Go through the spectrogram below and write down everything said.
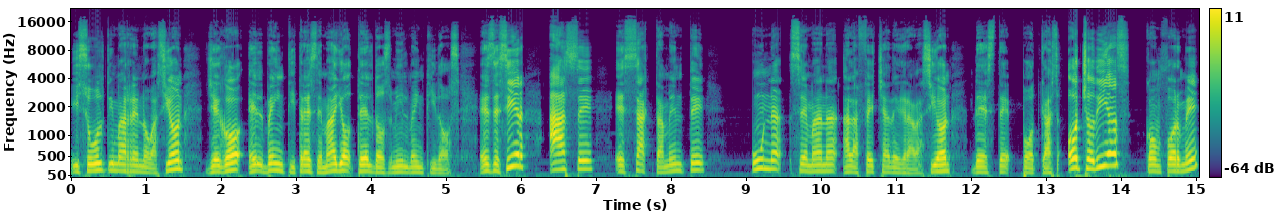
y su última renovación llegó el 23 de mayo del 2022. Es decir, hace exactamente una semana a la fecha de grabación de este podcast. Ocho días conforme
